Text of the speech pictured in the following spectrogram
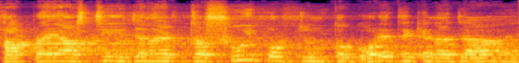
থাপড়ায় আসছি যেন একটা সুই পর্যন্ত ঘরে থেকে না যায়।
